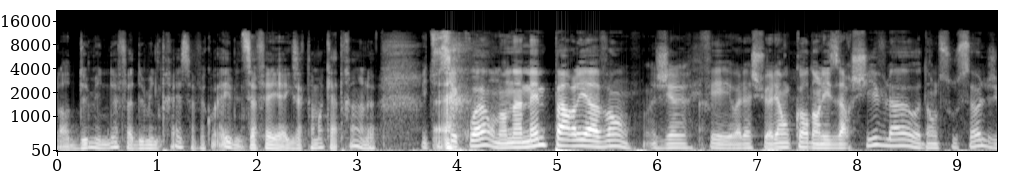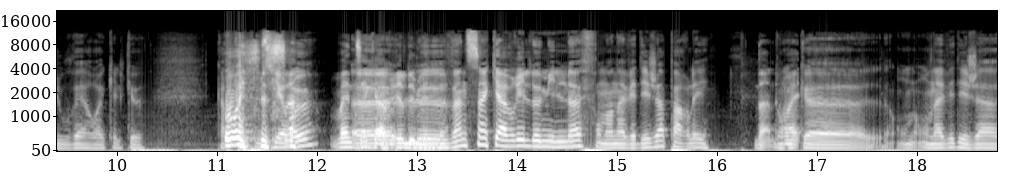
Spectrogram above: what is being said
Alors, 2009 à 2013, ça fait quoi? Eh, Ça fait exactement 4 ans, là. Et tu sais quoi? On en a même parlé avant. J'ai fait, voilà, je suis allé encore dans les archives là, euh, dans le sous-sol. J'ai ouvert euh, quelques. Oui, c'est ça. poussiéreux. 25 Euh, avril Le 2009. 25 avril 2009, on en avait déjà parlé. Dans- Donc, ouais. on, on avait déjà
